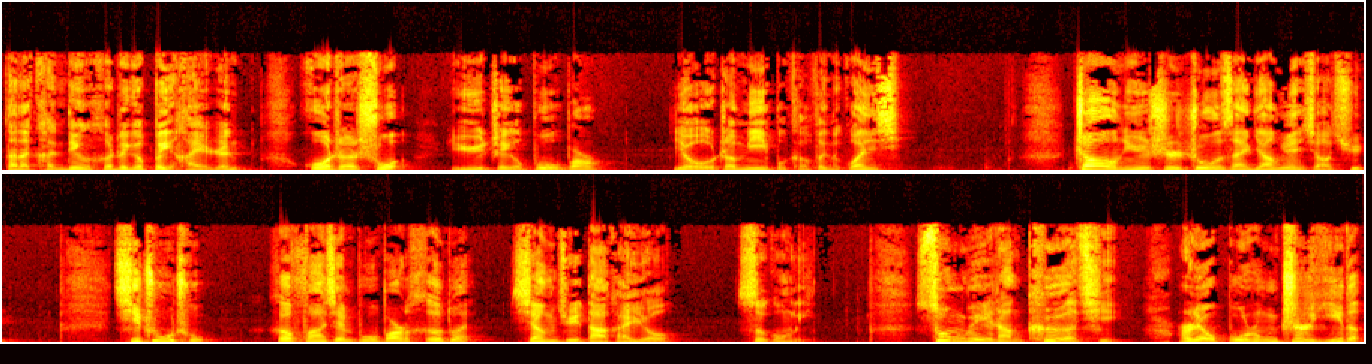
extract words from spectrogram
但她肯定和这个被害人，或者说与这个布包有着密不可分的关系。赵女士住在杨苑小区，其住处和发现布包的河段相距大概有四公里。宋队长客气而又不容置疑的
